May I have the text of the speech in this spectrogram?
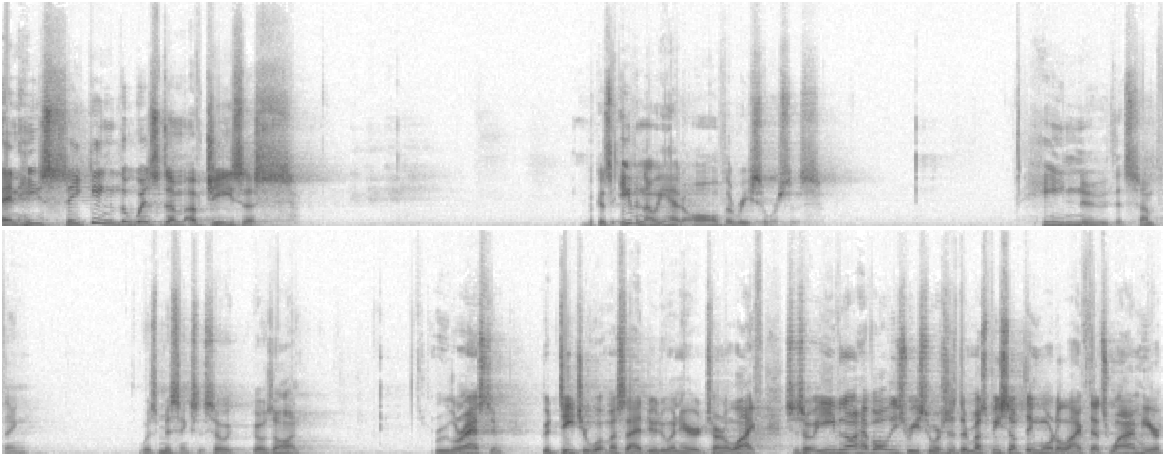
And he's seeking the wisdom of Jesus. Because even though he had all the resources, he knew that something was missing. So, it goes on. Ruler asked him, Good teacher, what must I do to inherit eternal life? So, so, even though I have all these resources, there must be something more to life. That's why I'm here.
